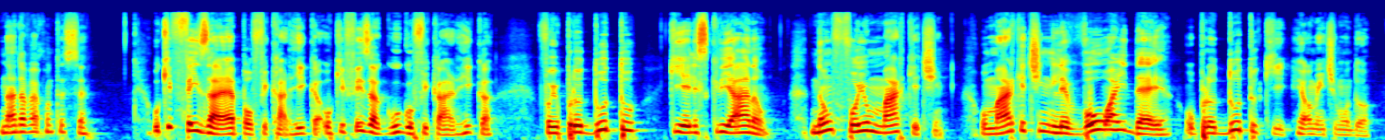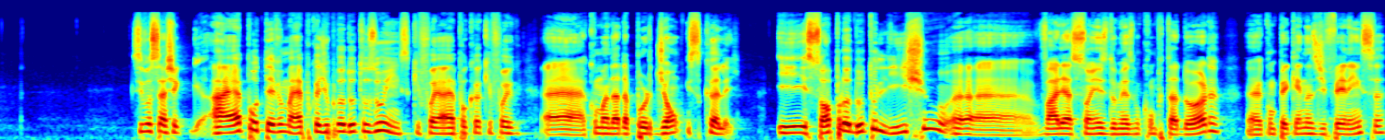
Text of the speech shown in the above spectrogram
nada vai acontecer. O que fez a Apple ficar rica, o que fez a Google ficar rica, foi o produto que eles criaram, não foi o marketing. O marketing levou a ideia, o produto que realmente mudou. Se você acha que a Apple teve uma época de produtos ruins, que foi a época que foi é, comandada por John Sculley. E só produto lixo, é, variações do mesmo computador, é, com pequenas diferenças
